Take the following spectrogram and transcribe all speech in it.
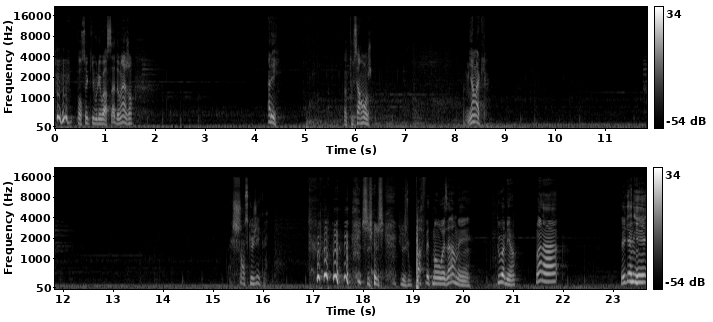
Pour ceux qui voulaient voir ça, dommage, hein. Allez. tout s'arrange. Miracle. Chance que j'ai, quoi. je, joue parfaitement au hasard, mais tout va bien. Voilà C'est gagné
